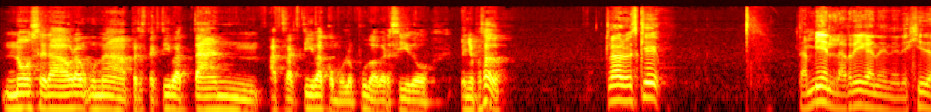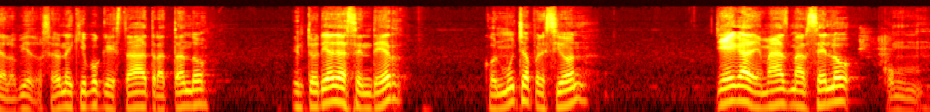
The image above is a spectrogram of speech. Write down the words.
no será ahora una perspectiva tan atractiva como lo pudo haber sido el año pasado. Claro, es que también la riegan en elegir al Oviedo, o sea, un equipo que está tratando, en teoría, de ascender con mucha presión. Llega además Marcelo con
